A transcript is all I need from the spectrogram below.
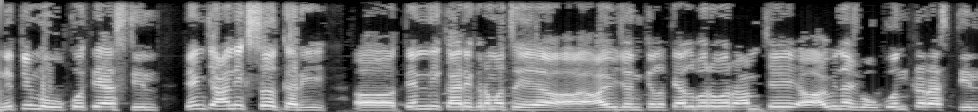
नितीन भाऊ कोते असतील त्यांचे अनेक सहकारी त्यांनी कार्यक्रमाचं आयोजन केलं. त्याचबरोबर आमचे अविनाश भाऊ गोंदकर असतील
